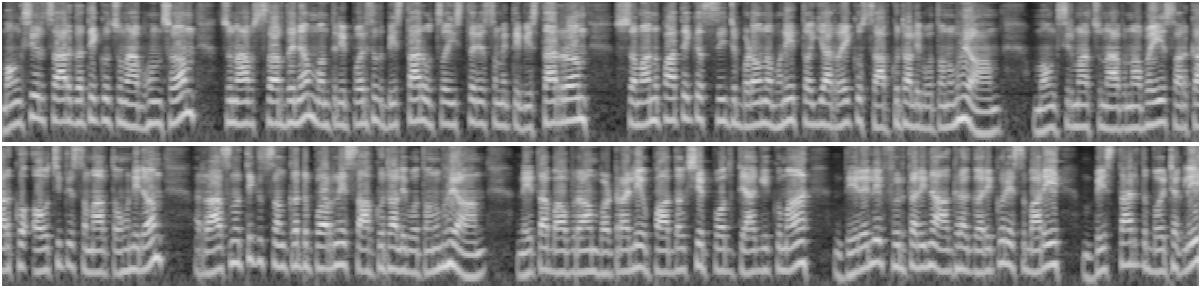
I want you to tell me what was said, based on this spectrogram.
मङ्सिर चार गतेको चुनाव हुन्छ। चुनाव सर्दैन मन्त्री परिषद विस्तार उच्च स्तरीय समिति विस्तार र समानुपातिक सिट बढाउन भने तयार रहेको सापकोटाले बताउनुभयो। मङ्सिरमा चुनाव नभई सरकारको औचित्य समाप्त हुने र राजनैतिक सङ्कट पर्ने सापकोटाले बताउनुभयो। नेता बाबुराम भट्टराईले उपाध्यक्ष पद त्यागेकोमा धेरैले फिर्ता लिन आग्रह गरेको र यसबारे विस्तारित बैठकले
